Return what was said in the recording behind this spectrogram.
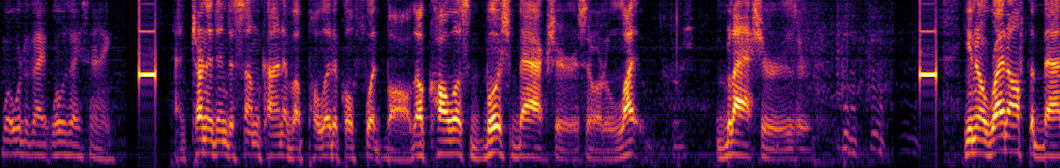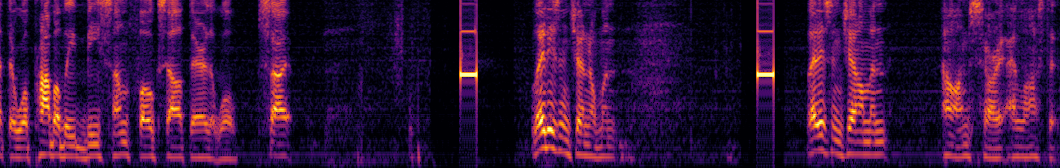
what, did I, what was I saying? And turn it into some kind of a political football. They'll call us Bush Bashers or light Blashers. Or, you know, right off the bat, there will probably be some folks out there that will... Ladies and gentlemen, Ladies and gentlemen, oh, I'm sorry, I lost it.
